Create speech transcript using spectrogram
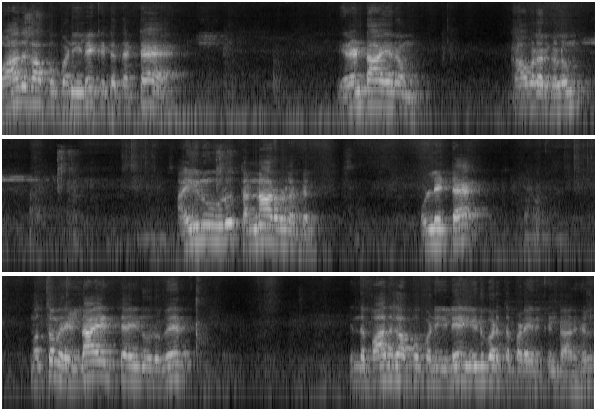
பாதுகாப்பு பணியிலே கிட்டத்தட்ட இரண்டாயிரம் காவலர்களும் ஐநூறு தன்னார்வலர்கள் உள்ளிட்ட மொத்தம் ரெண்டாயிரத்தி ஐநூறு பேர் இந்த பாதுகாப்பு பணியிலே ஈடுபடுத்தப்பட இருக்கின்றார்கள்.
